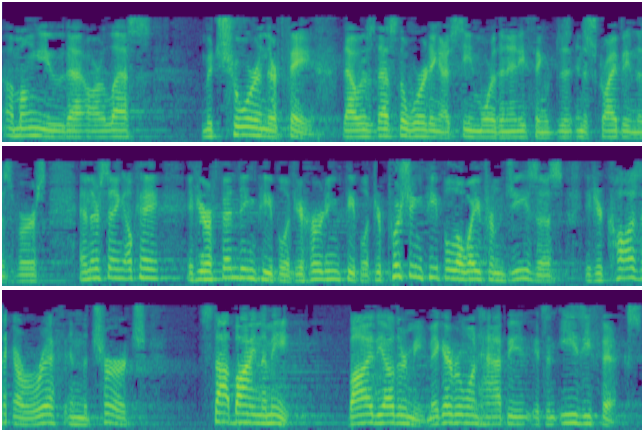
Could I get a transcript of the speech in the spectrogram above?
among you that are less mature in their faith. That was, that's the wording I've seen more than anything in describing this verse. And they're saying, okay, if you're offending people, if you're hurting people, if you're pushing people away from Jesus, if you're causing a rift in the church, stop buying the meat. Buy the other meat. Make everyone happy. It's an easy fix.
